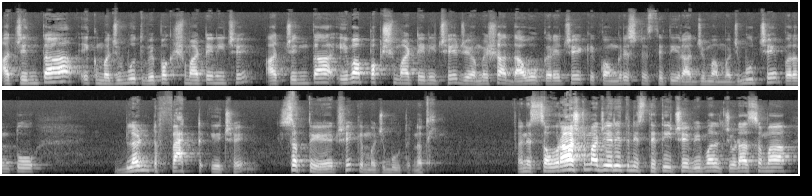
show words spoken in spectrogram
આ ચિંતા એક મજબૂત વિપક્ષ માટેની છે. આ ચિંતા એવા પક્ષ માટેની છે જે હંમેશા દાવો કરે છે કે કોંગ્રેસની સ્થિતિ રાજ્યમાં મજબૂત છે, પરંતુ બ્લન્ટ ફેક્ટ એ છે, સત્ય એ છે કે મજબૂત નથી. અને સૌરાષ્ટ્રમાં જે રીતની સ્થિતિ છે, વિમલ ચુડાસમા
